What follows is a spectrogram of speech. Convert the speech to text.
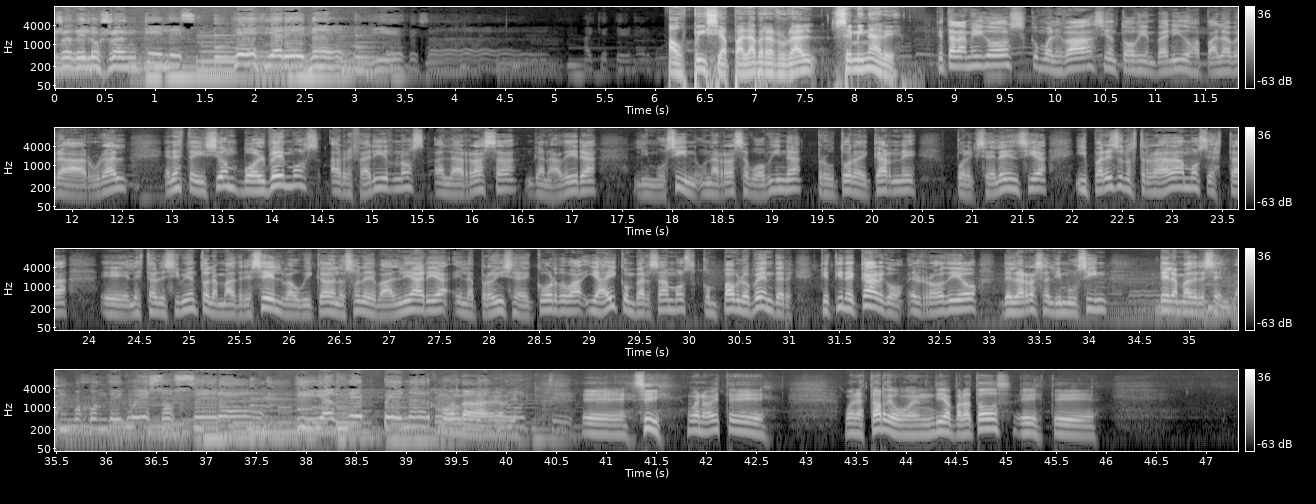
tierra de los ranqueles es de arena y es de sal. Auspicia Palabra Rural Seminare. ¿Qué tal amigos? ¿Cómo les va? Sean todos bienvenidos a Palabra Rural. En esta edición volvemos a referirnos a la raza ganadera limusín, una raza bovina productora de carne por excelencia y para eso nos trasladamos hasta eh, el establecimiento La Madreselva, ubicado en la zona de Balnearia, en la provincia de Córdoba, y ahí conversamos con Pablo Bender, que tiene cargo el rodeo de la raza limusín de La de penar ¿Cómo anda, Gabriel? Eh, sí, bueno, este, buenas tardes o buen día para todos. Este,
